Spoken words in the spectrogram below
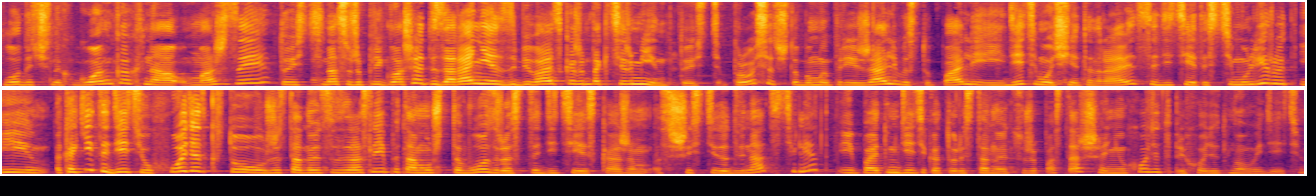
лодочных гонках, на Машзее. То есть нас уже приглашают и заранее забивают, скажем так, термин. То есть просят, чтобы мы приезжали, выступали, и детям очень это нравится, детей это стимулирует. И какие-то дети уходят, кто уже становится взрослее, потому что возраст детей, скажем, с 6 до 12 лет, и поэтому дети, которые становятся уже постарше, они уходят, приходят новые дети.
